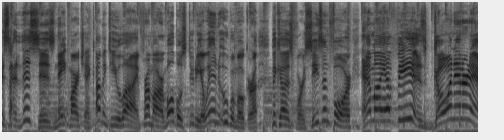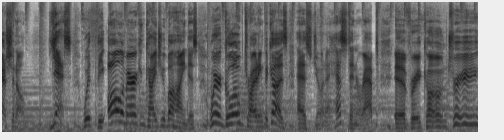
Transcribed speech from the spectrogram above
lovers! This is Nate Marchand coming to you live from our mobile studio in Ubamokura because for season four, MIFV is going international. Yes, with the all American kaiju behind us, we're globetrotting because, as Jonah Heston rapped, every country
